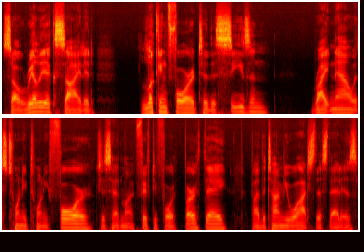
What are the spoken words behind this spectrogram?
So, really excited. Looking forward to this season. Right now, it's 2024. Just had my 54th birthday. By the time you watch this, that is.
